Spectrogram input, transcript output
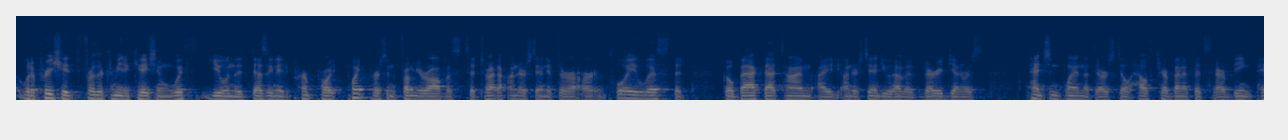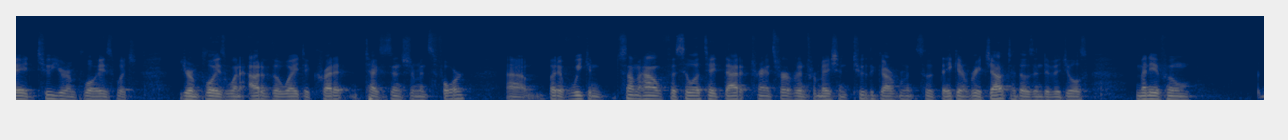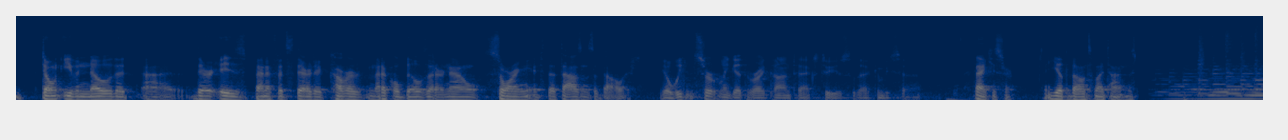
would appreciate further communication with you and the designated point person from your office to try to understand if there are employee lists that go back that time. I understand you have a very generous pension plan, that there are still health care benefits that are being paid to your employees, which your employees went out of the way to credit Texas Instruments for. Um, but if we can somehow facilitate that transfer of information to the government so that they can reach out to those individuals, many of whom don't even know that uh, there is benefits there to cover medical bills that are now soaring into the thousands of dollars. Yeah, we can certainly get the right contacts to you so that can be set up. Thank you, sir. I yield the balance of my time. Mr.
